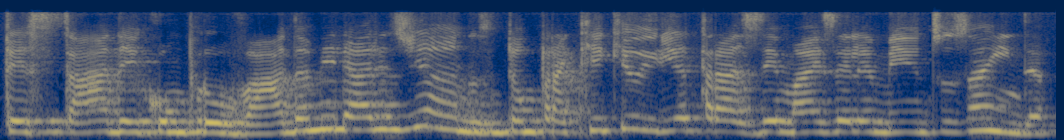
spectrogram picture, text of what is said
testada e comprovada há milhares de anos. Então, para que, que eu iria trazer mais elementos ainda?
